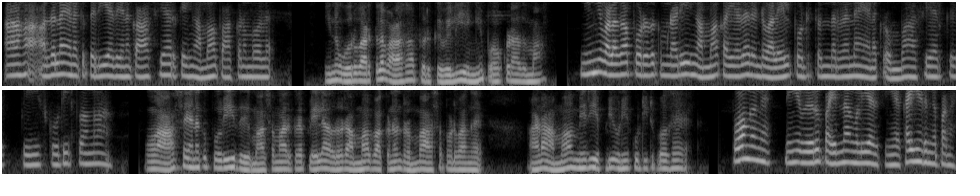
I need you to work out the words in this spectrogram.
ஆஹா அதெல்லாம் எனக்கு தெரியாது. எனக்கு ஆசையா இருக்கு எங்க அம்மா பார்க்கணும் போல. இன்னும் ஒரு வாரத்துல வளகாப்பு இருக்கு. வெளியே எங்கேயும் போக கூடாதுமா நீங்க வளகா போறதுக்கு முன்னாடி எங்க அம்மா கையால ரெண்டு வளையல் போட்டுட்டு வந்துடுறேன்னு எனக்கு ரொம்ப ஆசையா இருக்கு. ப்ளீஸ் கூட்டிட்டு போங்க. உன் ஆசை எனக்கு புரியுது. மாசமா இருக்கிற பிள்ளைல அவர் ஒரு அம்மா பார்க்கணும்னு ரொம்ப ஆசைப்படுவாங்க. ஆனா அம்மா மீறி எப்படி உன்னை கூட்டிட்டு போக? போங்கங்க. நீங்க வெறும் பையன்தாங்குழியா இருக்கீங்க. கையெடுங்க பாங்க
